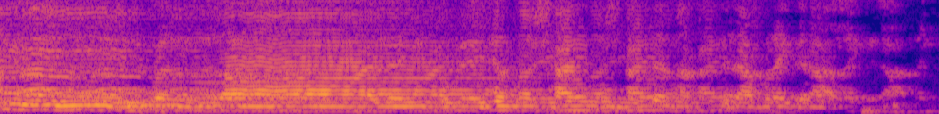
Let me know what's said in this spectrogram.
সাহেব আমরা এখানে আসছি।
